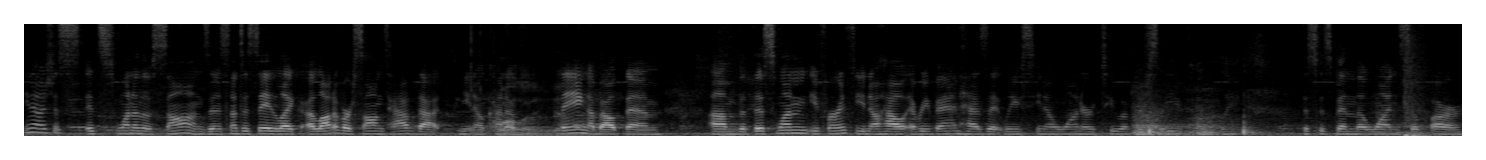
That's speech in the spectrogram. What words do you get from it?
You know, it's just it's one of those songs, and it's not to say like a lot of our songs have that you know kind Quality, of yeah. thing about them, um, but this one, you- for instance, you know how every band has at least you know one or two up their sleeve. Hopefully, this has been the one so far.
